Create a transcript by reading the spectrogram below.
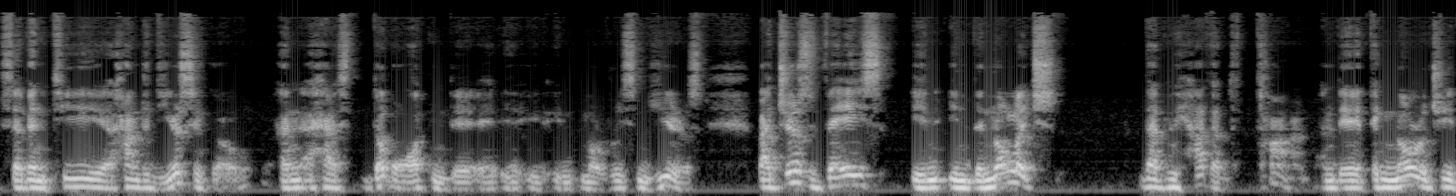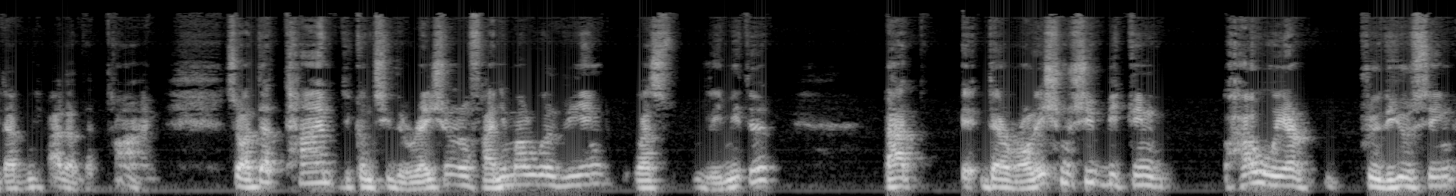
70, 100 years ago and has developed in, the, in, in more recent years, but just based in, in the knowledge that we had at the time and the technology that we had at the time. So at that time, the consideration of animal well-being was limited, but the relationship between how we are producing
